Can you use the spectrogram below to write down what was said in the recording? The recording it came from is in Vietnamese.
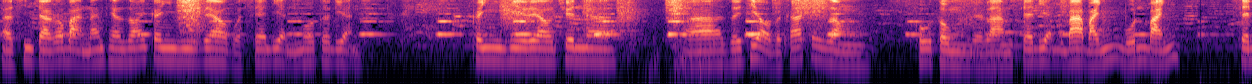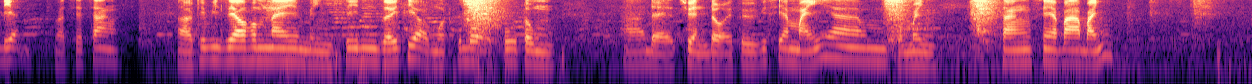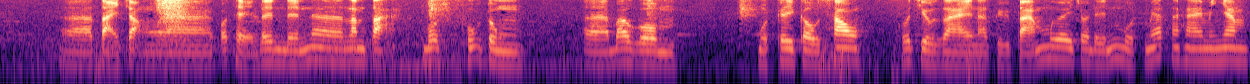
À, xin chào các bạn đang theo dõi kênh video của xe điện motor điện. Kênh video chuyên à, à, giới thiệu về các cái dòng phụ tùng để làm xe điện 3 bánh 4 bánh xe điện và xe xăng. À, cái video hôm nay mình xin giới thiệu một cái bộ phụ tùng à, để chuyển đổi từ cái xe máy à, của mình sang xe ba bánh. À, tải trọng là có thể lên đến à, 5 tạ bộ phụ tùng à, bao gồm một cây cầu sau có chiều dài là từ 80 cho đến 1m25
